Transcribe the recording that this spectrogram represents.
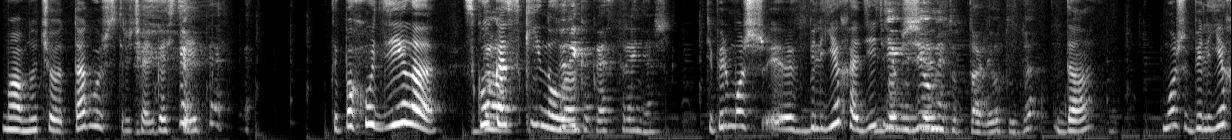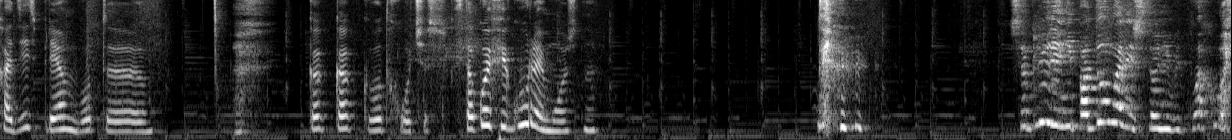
Мам, ну что, так будешь встречать гостей? Ты похудела? Сколько да. скинула? Смотри, какая стройняшка. Теперь можешь э, в белье ходить где, вообще. Где у меня тут талия? Вот тут, да? Да. Можешь в белье ходить прям вот э, как, как вот хочешь. С такой фигурой можно. Чтоб люди не подумали что-нибудь плохое.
